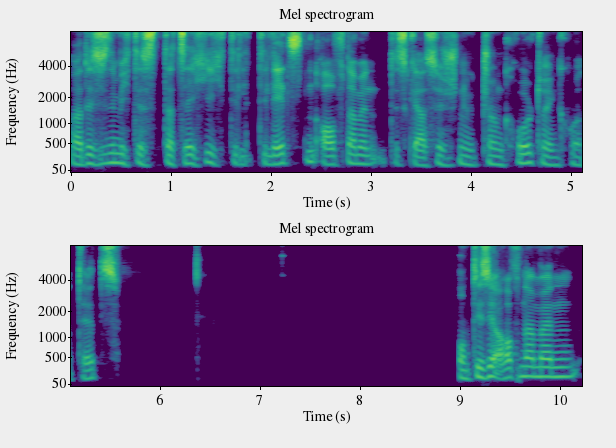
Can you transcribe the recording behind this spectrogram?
Äh, das ist nämlich das tatsächlich die, die letzten Aufnahmen des klassischen John Coltrane Quartetts. Und diese Aufnahmen,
